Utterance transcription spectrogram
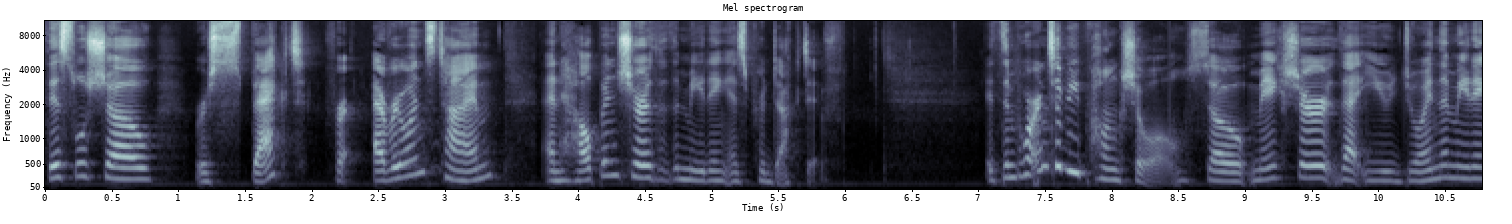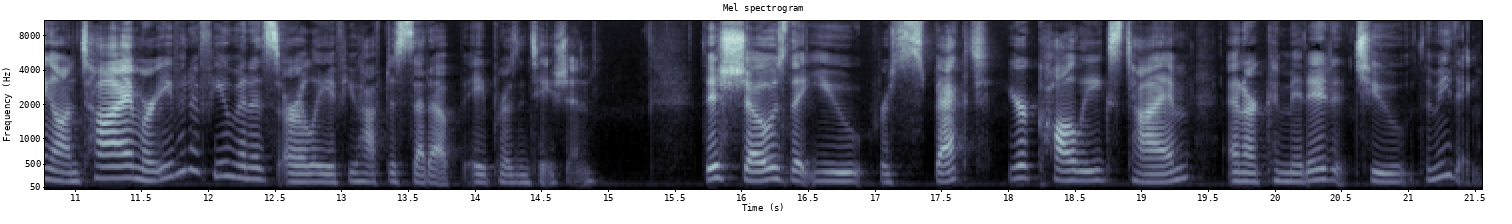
This will show respect for everyone's time and help ensure that the meeting is productive. It's important to be punctual, so make sure that you join the meeting on time or even a few minutes early if you have to set up a presentation. This shows that you respect your colleagues' time and are committed to the meeting.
